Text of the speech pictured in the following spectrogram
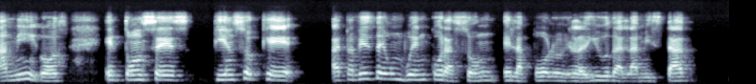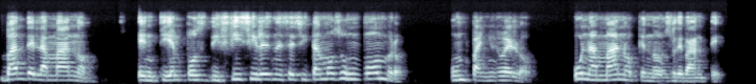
amigos. Entonces, pienso que a través de un buen corazón, el apoyo, la ayuda, la amistad van de la mano. En tiempos difíciles necesitamos un hombro, un pañuelo, una mano que nos levante.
